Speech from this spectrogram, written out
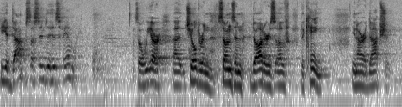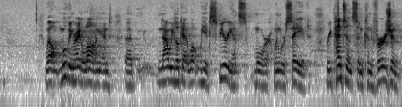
He adopts us into His family. So we are uh, children, sons, and daughters of the King in our adoption. Well, moving right along, and uh, now we look at what we experience more when we're saved repentance and conversion.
